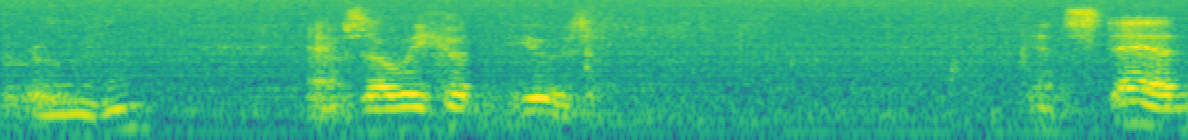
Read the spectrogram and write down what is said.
the roof. Mhm. And so we couldn't use it. Instead,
